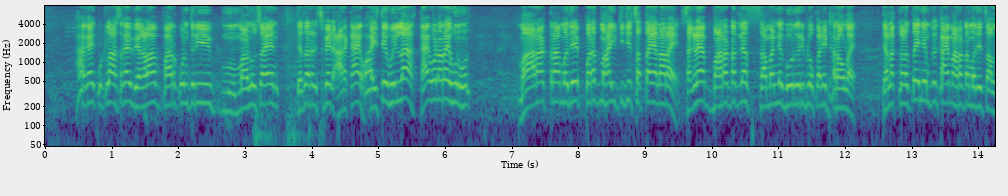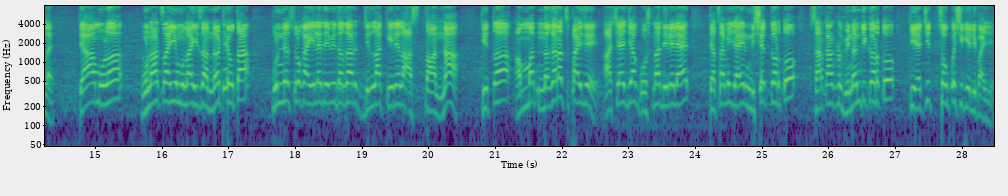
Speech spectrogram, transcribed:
हा काय कुठला असा काय वेगळा फार कोणतरी माणूस आहे आणि त्याचा रिस्पेक्ट अरे काय व्हायचं ते होईल ना? काय होणार आहे होऊन महाराष्ट्रामध्ये परत महायुतीची सत्ता येणार आहे. सगळ्या महाराष्ट्रातल्या सामान्य गोरगरीब लोकांनी ठरवलं आहे त्यांना कळतंय नेमकं काय महाराष्ट्रामध्ये चाललं आहे त्यामुळं कुणाचाही मुलाहिजा न ठेवता पुण्यश्लोक अहिल्यादेवी नगर जिल्हा केलेला असताना तिथं अहमदनगरच पाहिजे अशा ज्या घोषणा दिलेल्या आहेत त्याचा मी जाहीर निषेध करतो. सरकारकडे विनंती करतो की याची चौकशी केली पाहिजे.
